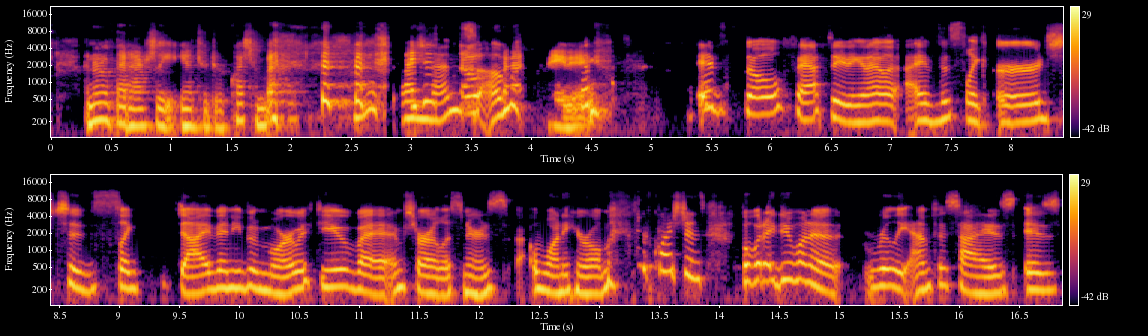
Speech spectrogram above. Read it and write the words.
i don't know if that actually answered your question but yes, and then so some fascinating. It's so fascinating and I, I have this like urge to like dive in even more with you but i'm sure our listeners want to hear all my other questions. But what i do want to really emphasize is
